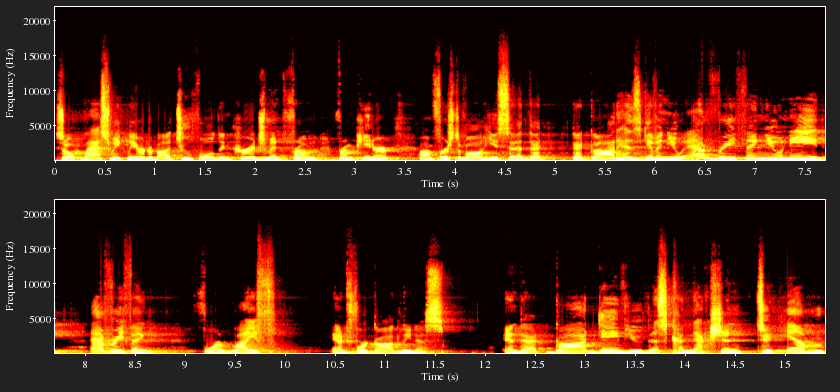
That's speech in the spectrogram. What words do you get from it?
So last week we heard about a twofold encouragement from, from Peter. Um, first of all, he said that, that God has given you everything you need, everything for life and for godliness. And that God gave you this connection to Him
